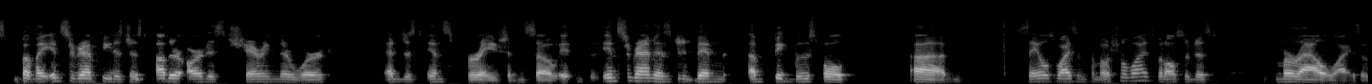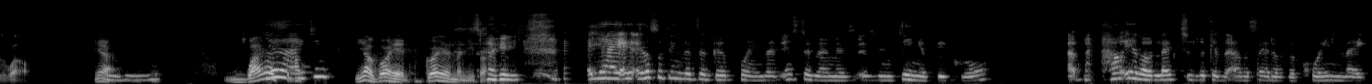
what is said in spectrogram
but my Instagram feed is just other artists sharing their work and just inspiration. So it, Instagram has been a big boost both um, sales wise and promotional wise, but also just morale wise as well. Yeah. Mm-hmm. Why yeah, some... I think. Yeah, go ahead. Go ahead, Mandeepa. Sorry. Yeah, I, I also think that's a good point that Instagram has, has been playing a big role however, I would like to look at the other side of the coin, like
